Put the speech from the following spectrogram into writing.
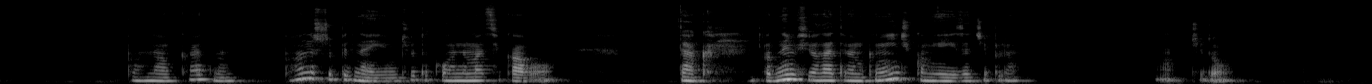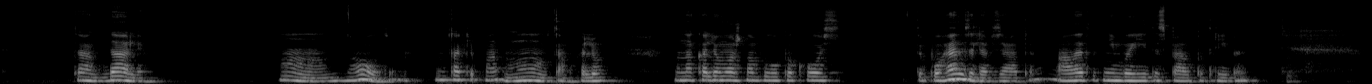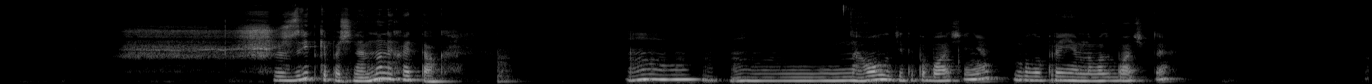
Погнав Кетман. Погано, що під нею, нічого такого нема цікавого. Так, одним фіолетовим камінчиком я її зачеплю. Чудово. Так, далі. Ммм. Ну так і. Ммм, там калю. Ну, на калю можна було б якогось типу гензеля взяти, але тут ніби їй диспел потрібен. Ш- Звідки почнемо? Ну, нехай так. На голоді до побачення. Було приємно вас бачити.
